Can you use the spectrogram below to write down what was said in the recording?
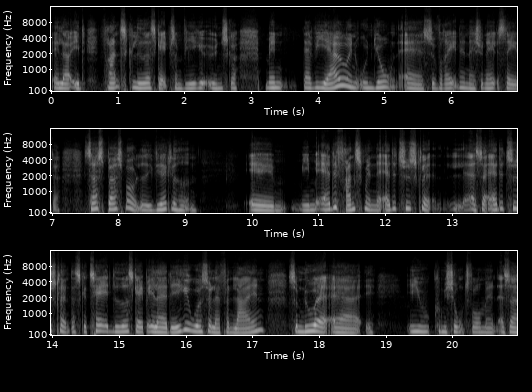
eller et fransk lederskab, som vi ikke ønsker. Men da vi er jo en union af suveræne nationalstater, så er spørgsmålet i virkeligheden, øh, er det franskmændene, er det Tyskland, altså er det Tyskland, der skal tage et lederskab, eller er det ikke Ursula von Leyen, som nu er, er EU-kommissionsformand. Altså,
